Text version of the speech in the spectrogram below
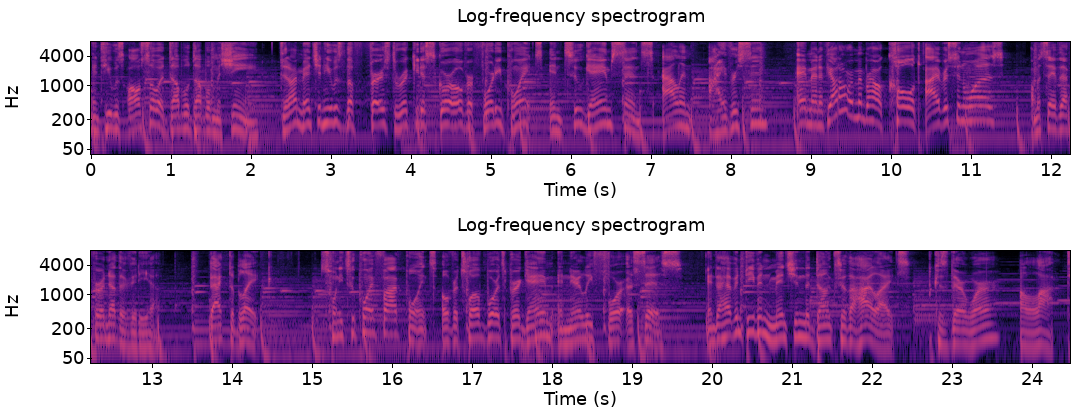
and he was also a double-double machine. Did I mention he was the first rookie to score over 40 points in two games since Allen Iverson? Hey man, if y'all don't remember how cold Iverson was, I'm gonna save that for another video. Back to Blake. 22.5 points, over 12 boards per game, and nearly 4 assists. And I haven't even mentioned the dunks or the highlights, because there were a lot.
